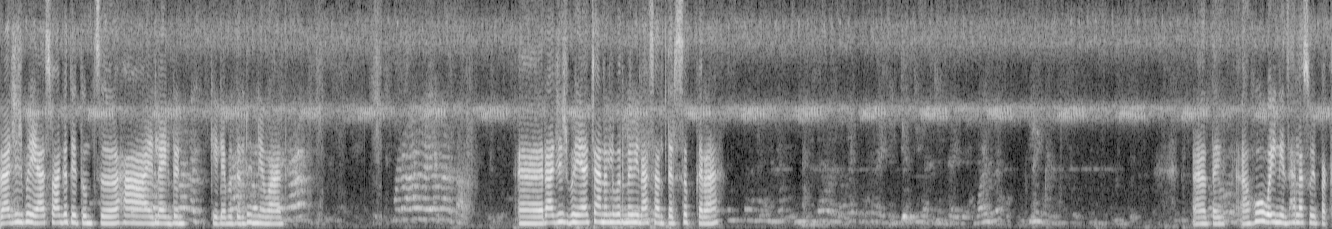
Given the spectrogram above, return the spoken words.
राजेश भैया स्वागत आहे तुमचं. हाय लाईक डन केल्याबद्दल धन्यवाद. राजेश भैया चॅनलवर नवीन असाल तर सब करा. ताई हो वहिनी झाला स्वयंपाक.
